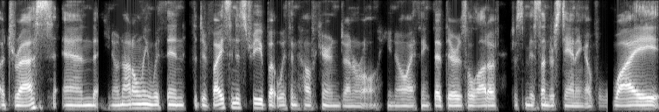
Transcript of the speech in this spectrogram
address and you know not only within the device industry but within healthcare in general. You know i think that there's a lot of just misunderstanding of why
